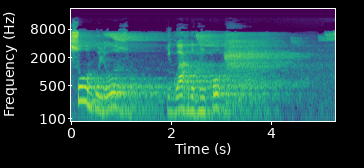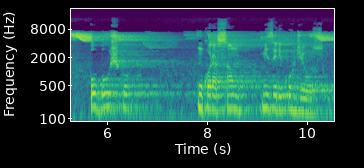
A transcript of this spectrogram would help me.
Sou orgulhoso e guardo rancor ou busco um coração misericordioso.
